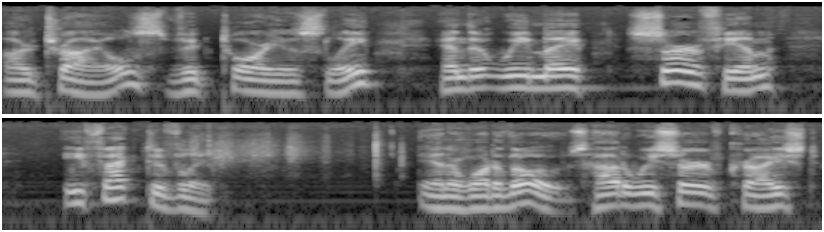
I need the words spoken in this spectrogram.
our trials victoriously and that we may serve Him effectively. And what are those? How do we serve Christ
